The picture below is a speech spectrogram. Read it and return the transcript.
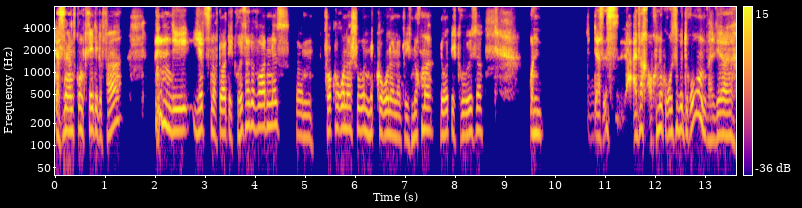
das ist eine ganz konkrete Gefahr, die jetzt noch deutlich größer geworden ist. Ähm, vor Corona schon, mit Corona natürlich nochmal deutlich größer. Und das ist einfach auch eine große Bedrohung, weil wir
